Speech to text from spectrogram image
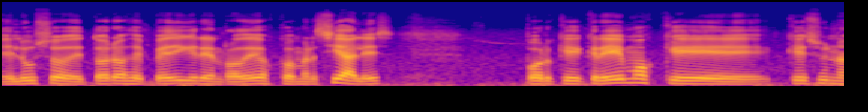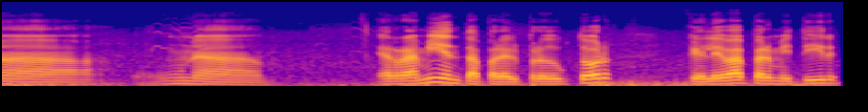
el uso de toros de pedigre en rodeos comerciales, porque creemos que, es una, una herramienta para el productor que le va a permitir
